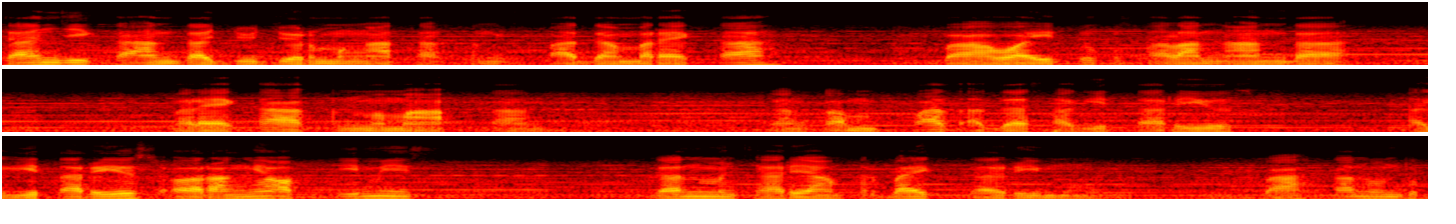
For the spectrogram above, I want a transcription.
dan jika Anda jujur mengatakan kepada mereka bahwa itu kesalahan Anda, mereka akan memaafkan. Yang keempat ada Sagittarius. Sagittarius orangnya optimis dan mencari yang terbaik darimu. Bahkan untuk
